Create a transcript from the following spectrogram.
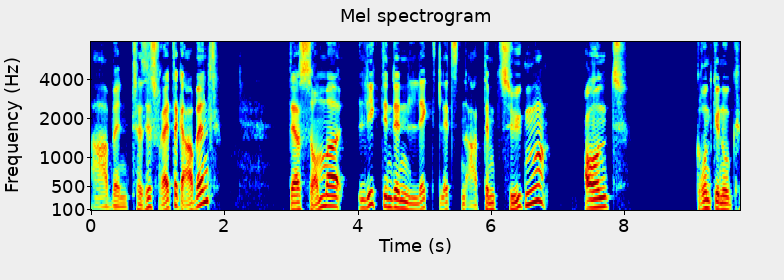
September-Spätsommerabend. Es ist Freitagabend. Der Sommer liegt in den letzten Atemzügen und Grund genug,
